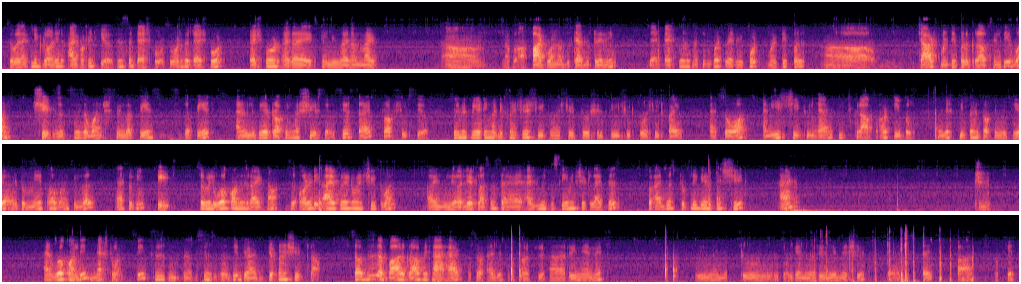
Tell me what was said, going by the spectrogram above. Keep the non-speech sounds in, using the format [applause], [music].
So when I clicked on it I got it here. This is the dashboard. So what is the dashboard? Dashboard as I explained to you guys on my um, uh, part one of the Tableau training that dashboard is nothing but where we put multiple uh, charts multiple graphs in the one sheet. So this is a one single page. This is the page and we'll be dropping a sheets here. It says that drop sheets here. So we'll be creating a different sheet sheet 1 sheet 2 sheet 3 sheet 4 sheet 5 and so on. And each sheet will have each graphs or tables and just keep on dropping it here and to make a one single nice looking page. So we'll work on this right now. So already I have created one sheet 1 uh, in, in, the earlier classes I, I'll use the same sheet like this. So I'll just duplicate this sheet and [clears throat] and work on the next one. See this is, uh, this is uh, the different sheet now. So this is a bar graph which I had. So I'll just uh, uh, rename it. Rename it to we can even rename the sheet. So I'll just type bar okay?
